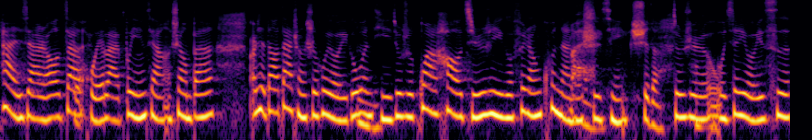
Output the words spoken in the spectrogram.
看一下，然后再回来，不影响上班。而且到大城市会有一个问题，就是挂号其实是一个非常困难的事情。是的，就是我记得有一次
